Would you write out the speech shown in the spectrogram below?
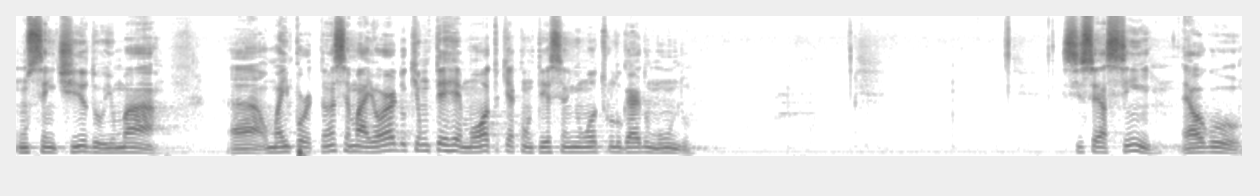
um sentido e uma, uh, uma importância maior do que um terremoto que aconteça em um outro lugar do mundo. Se isso é assim, é algo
